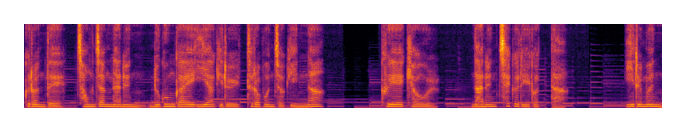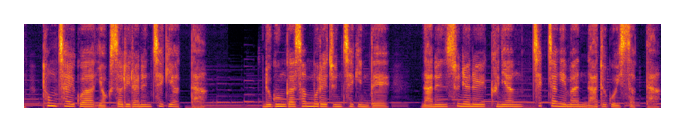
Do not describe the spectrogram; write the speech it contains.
그런데 정작 나는 누군가의 이야기를 들어본 적이 있나? 그의 겨울, 나는 책을 읽었다. 이름은 통찰과 역설이라는 책이었다. 누군가 선물해준 책인데 나는 수년을 그냥 책장에만 놔두고 있었다.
